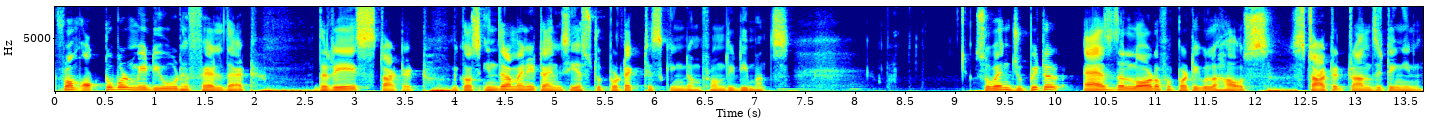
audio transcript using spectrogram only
from october mid you would have felt that the race started because indra many times he has to protect his kingdom from the demons. So when Jupiter, as the lord of a particular house, started transiting in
